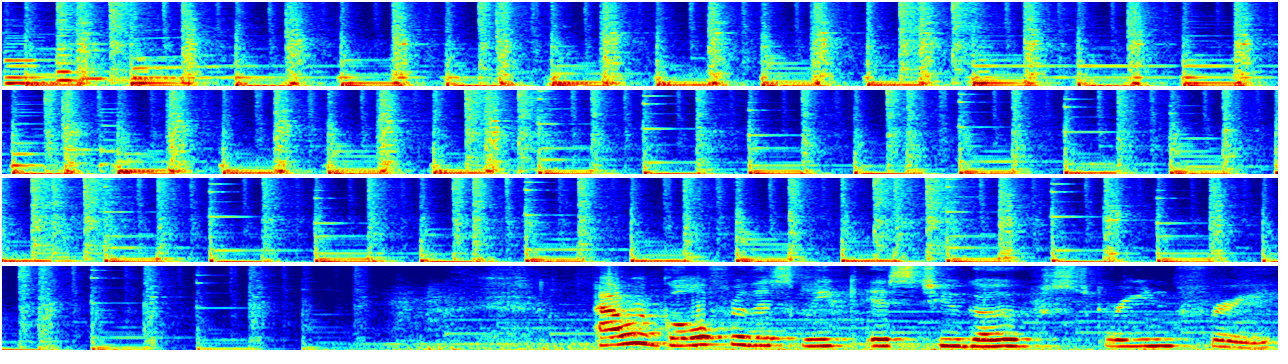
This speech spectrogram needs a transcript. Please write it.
Our goal for this week is to go screen free.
